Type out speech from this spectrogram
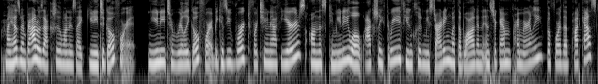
my husband, Brad, was actually the one who's like, you need to go for it you need to really go for it because you've worked for two and a half years on this community. Well, actually, three if you include me starting with the blog and the Instagram primarily before the podcast.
